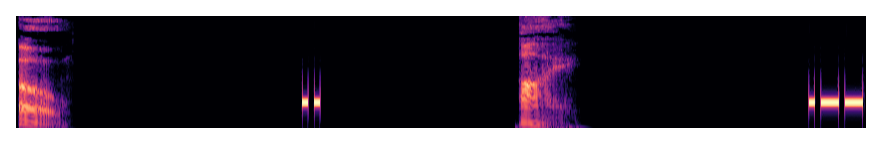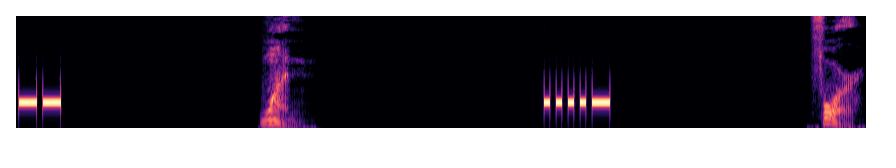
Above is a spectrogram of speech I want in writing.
O. I. One. Four.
